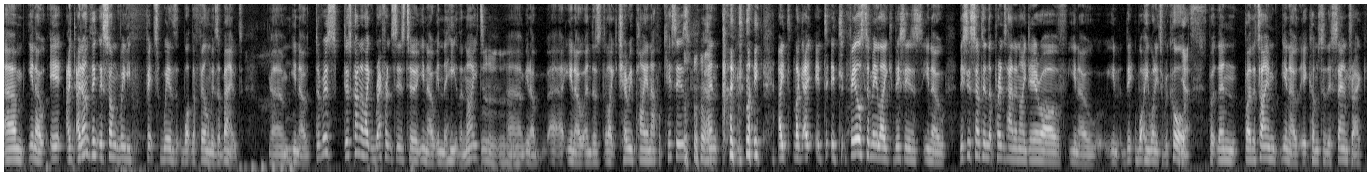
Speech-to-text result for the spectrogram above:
Um, you know, it. I, I don't think this song really fits with what the film is about. Um, you know, there is there's kind of like references to you know in the heat of the night, um, you know, uh, you know, and there's like cherry pie and apple kisses, and I, like I like I it it feels to me like this is you know this is something that Prince had an idea of you know you know th- what he wanted to record, Yes. but then by the time you know it comes to this soundtrack.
